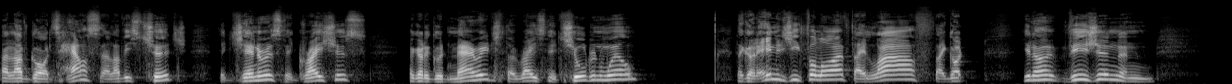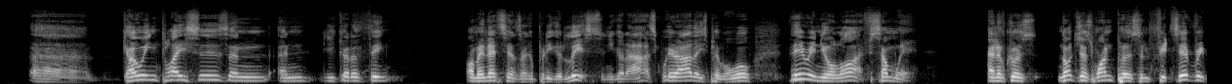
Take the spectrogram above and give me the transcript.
They love God's house. They love His church. They're generous. They're gracious. They got a good marriage. They raise their children well. They got energy for life. They laugh. They got, you know, vision and uh, going places. And and you got to think. I mean, that sounds like a pretty good list. And you've got to ask, where are these people? Well, they're in your life somewhere. And of course, not just one person fits every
